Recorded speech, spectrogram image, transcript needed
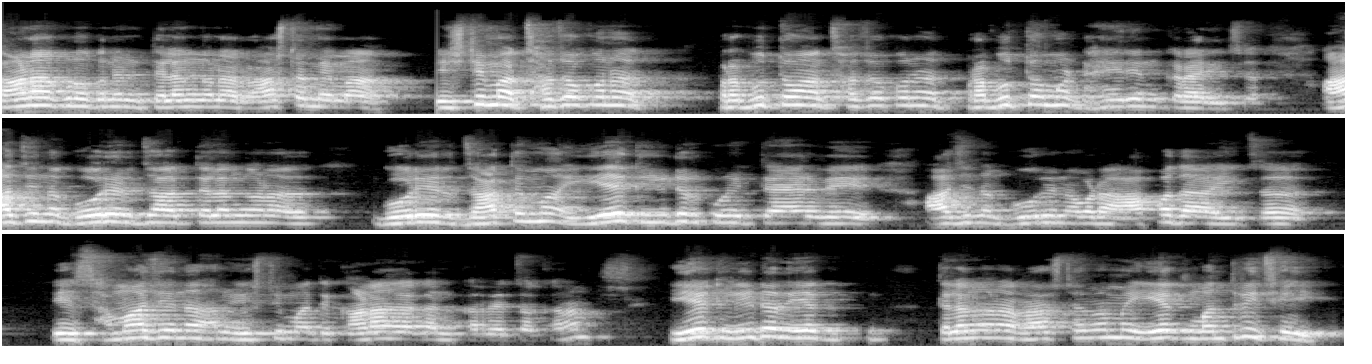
కాణాకునొకన తెలంగాణ రాష్ట్రమేమా ఎస్టిమా छजोकोन ప్రభుత్వ छजोकोन ప్రభుత్వమ ధైర్యం करारी छ आजिन गोरेर जा तेलंगाण गोरेर जातेमा एक लीडर कोणी तयार वे आजिन गोरेन वडा आपदा आई छ ये समाजेन हनु एस्टिमाती काणागागन करायचं कारण एक लीडर एक तेलंगाणा राष्ट्रमा एक मंत्री છે ઈ.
